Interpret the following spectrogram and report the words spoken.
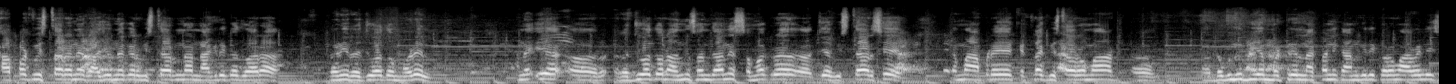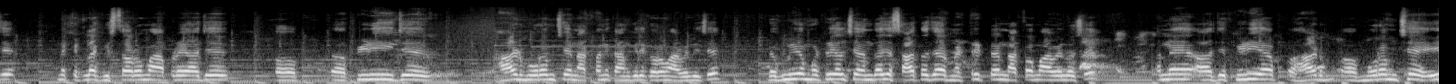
ખાપટ વિસ્તાર અને રાજીવનગર વિસ્તારના નાગરિકો દ્વારા ઘણી રજૂઆતો મળેલ. અને એ રજૂઆતોના અનુસંધાને સમગ્ર જે વિસ્તાર છે, એમાં આપણે કેટલાક વિસ્તારોમાં ડબલ્યુબીએમ મટીરિયલ નાખવાની કામગીરી કરવામાં આવેલી છે. અને કેટલાક વિસ્તારોમાં આપણે આજે પીળી જે હાર્ડ મોરમ છે, નાખવાની કામગીરી કરવામાં આવેલી છે. ડબલ્યુએમ મટીરિયલ છે, અંદાજે સાત હજાર મેટ્રિક ટન નાખવામાં આવેલો છે. અને આ જે પીડીએફ હાર્ડ મોરમ છે, એ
